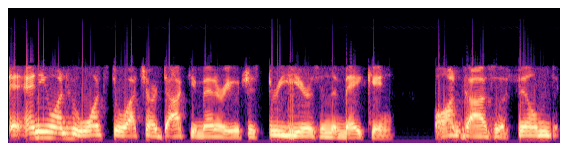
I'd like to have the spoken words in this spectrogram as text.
anyone who wants to watch our documentary, which is three years in the making, on Gaza, filmed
